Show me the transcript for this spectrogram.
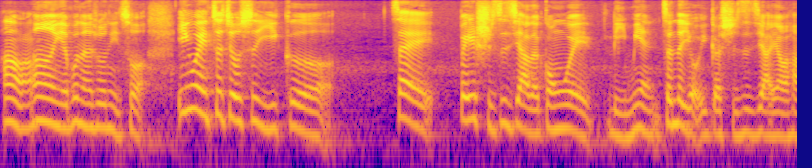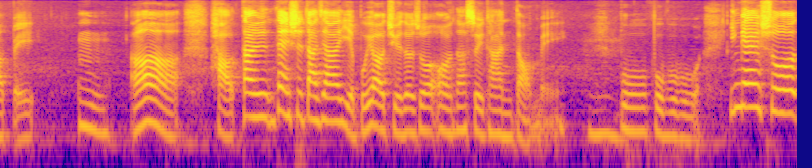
嗯嗯，也不能说你错，因为这就是一个在背十字架的工位里面，真的有一个十字架要他背。嗯啊，好，但但是大家也不要觉得说哦，那所以他很倒霉。嗯，不不不不不，应该说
